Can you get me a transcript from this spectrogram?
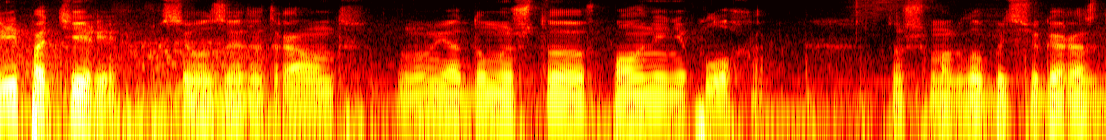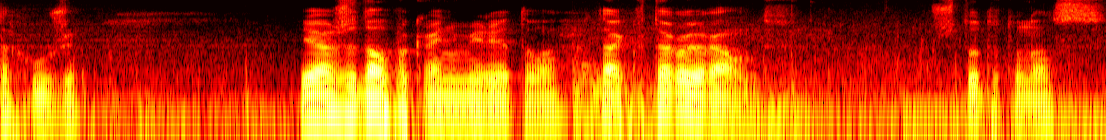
Три потери всего за этот раунд. Ну, я думаю, что вполне неплохо. Потому что могло быть все гораздо хуже. Я ожидал, по крайней мере, этого. Так, второй раунд. Что тут у нас?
